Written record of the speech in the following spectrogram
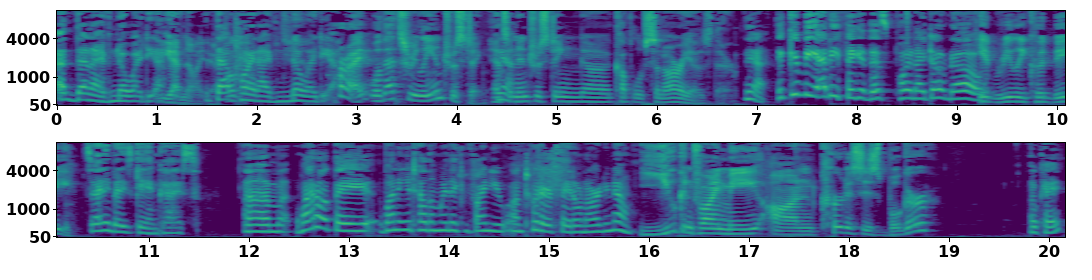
And then I have no idea. You have no idea. At that Okay. point, I have no idea. All right. Well, that's really interesting. That's Yeah. an interesting uh, couple of scenarios there. Yeah, it could be anything at this point. I don't know. It really could be. it's anybody's game, guys. Um, why don't they? Why don't you tell them where they can find you on Twitter if they don't already know? You can find me on Curtis's Booger. Okay,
